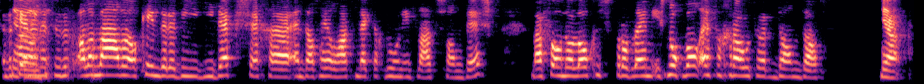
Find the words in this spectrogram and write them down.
En we kennen natuurlijk allemaal wel kinderen die, die web zeggen en dat heel hardnekkig doen in plaats van wesp. Maar fonologisch probleem is nog wel even groter dan dat. Ja,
